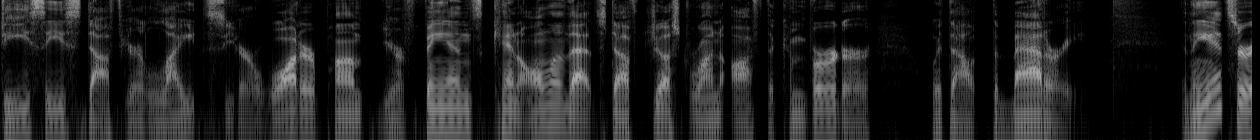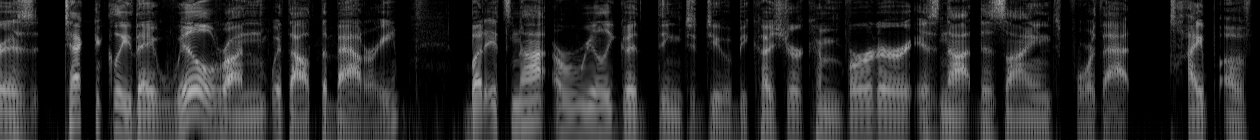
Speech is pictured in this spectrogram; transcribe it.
DC stuff, your lights, your water pump, your fans, can all of that stuff just run off the converter without the battery? And the answer is technically they will run without the battery but it's not a really good thing to do because your converter is not designed for that type of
